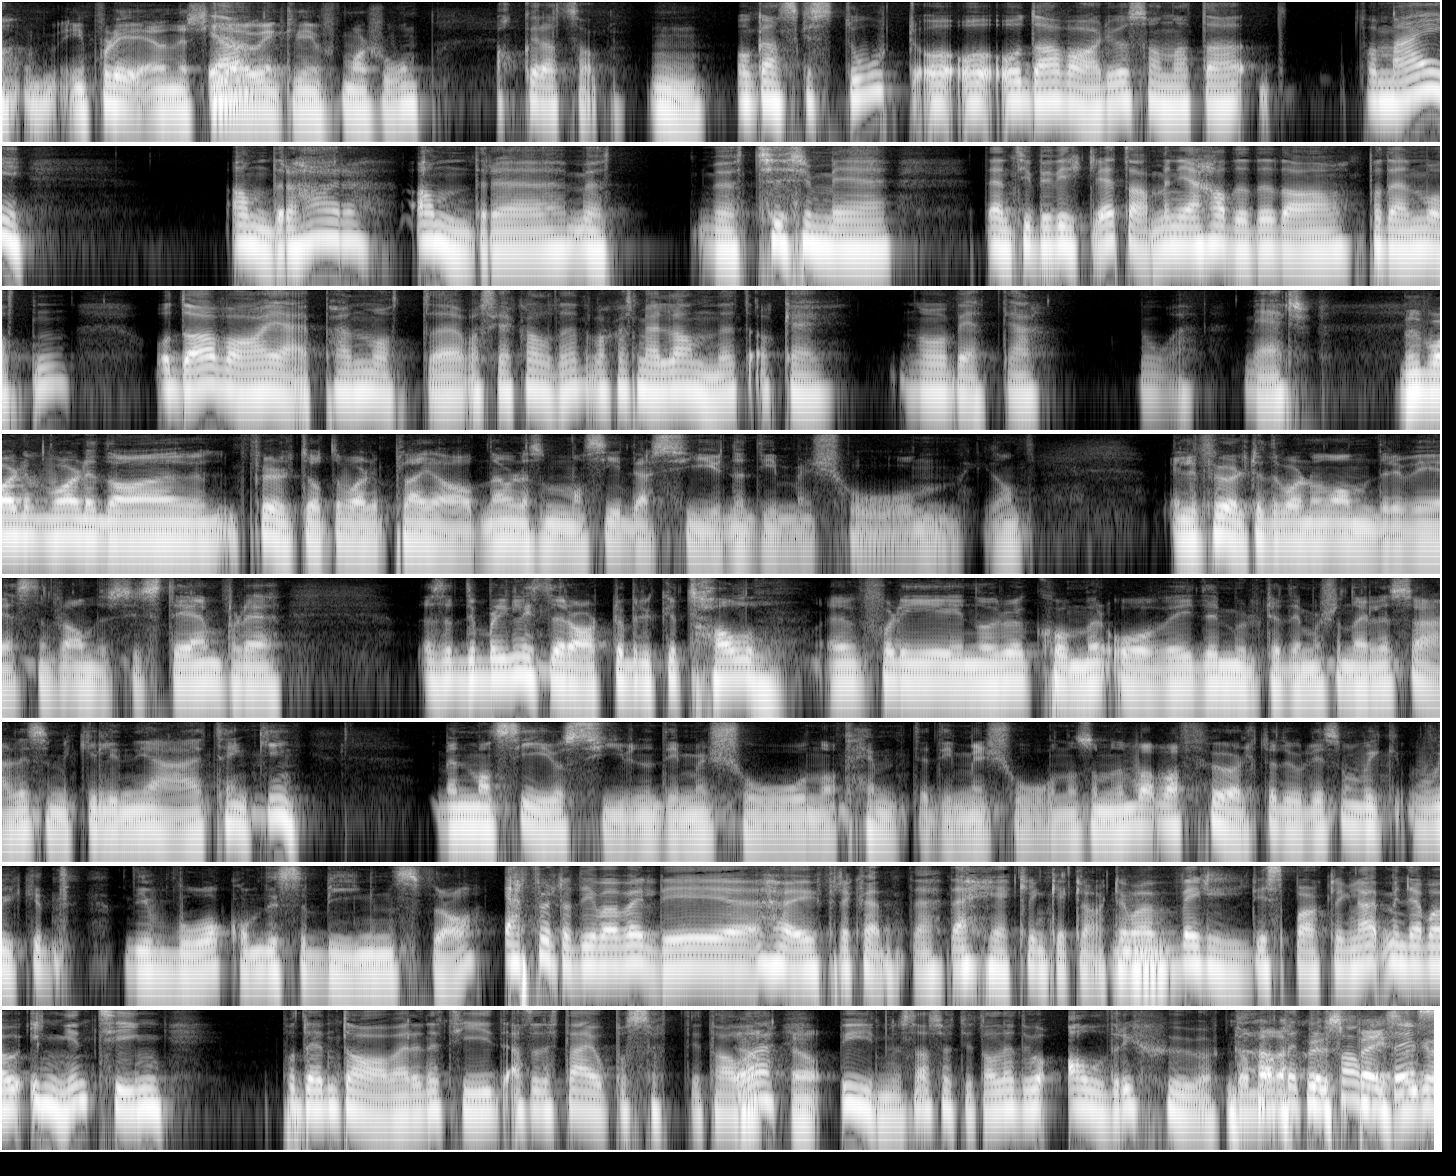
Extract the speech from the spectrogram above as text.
For energi Ja. er jo egentlig informasjon. Akkurat sånn. Og ganske stort. Og, og, og da var det jo sånn at da, for meg Andre har andre møt, møter med den type virkelighet, da, men jeg hadde det da på den måten. Og da var jeg på en måte Hva skal jeg kalle det? Det var akkurat som jeg landet. Ok, nå vet jeg noe mer. Men var det, var det da, følte du at det var det pleiadene? Var det som man sier, det er syvende dimensjon? Ikke sant? Eller følte du det var noen andre vesener fra andre system? For det, altså, det blir litt rart å bruke tall. eh, fordi når du kommer over i det multidimensjonelle, så er det liksom ikke lineær tenking. Men man sier jo syvende dimensjon og femte dimensjon. og sånn. Hva, hva følte du? liksom? Hvilket, hvilket nivå kom disse beings fra? Jeg følte at de var veldig eh, høyfrekvente. Det er helt klinkeklart. Det var veldig sparkling light. Men det var jo ingenting på den daværende tid altså Dette er jo på 70-tallet. Ja, ja. Begynnelsen av 70-tallet. Jeg hadde jo aldri hørt om at dette fantes.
